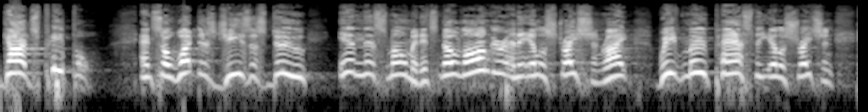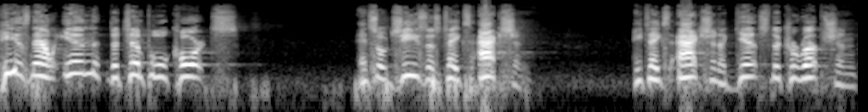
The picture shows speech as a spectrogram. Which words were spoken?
God's people. And so, what does Jesus do in this moment? It's no longer an illustration, right? We've moved past the illustration. He is now in the temple courts. And so, Jesus takes action. He takes action against the corruption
